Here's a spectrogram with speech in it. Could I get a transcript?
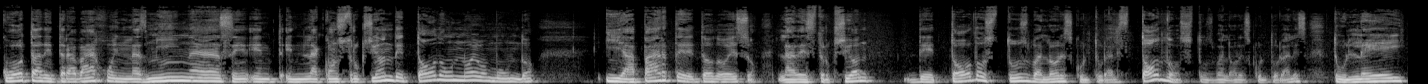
cuota de trabajo en las minas, en, en la construcción de todo un nuevo mundo, y aparte de todo eso, la destrucción de todos tus valores culturales, todos tus valores culturales, tu ley,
